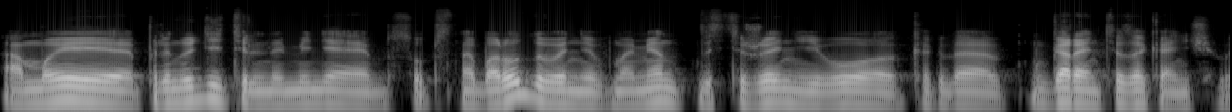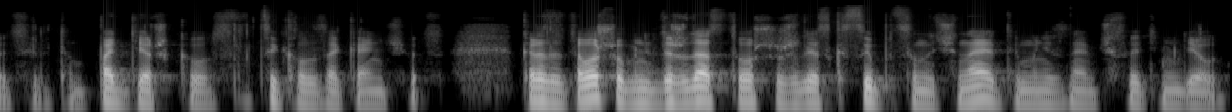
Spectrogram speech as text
а мы принудительно меняем, собственно, оборудование в момент достижения его, когда гарантия заканчивается или там поддержка цикла заканчивается. Как раз для того, чтобы не дожидаться того, что железка сыпаться начинает, и мы не знаем, что с этим делать.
